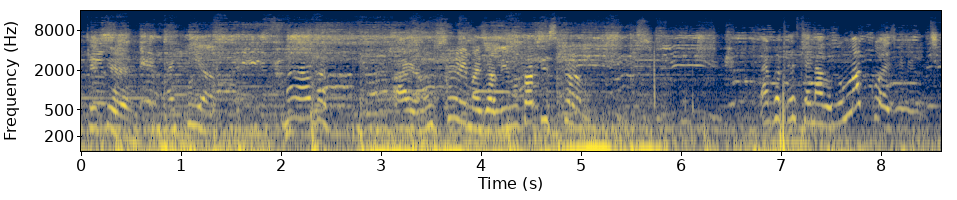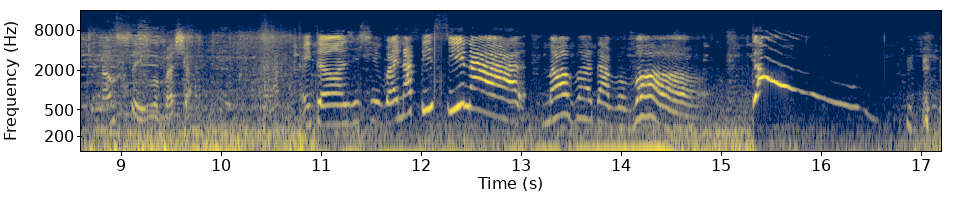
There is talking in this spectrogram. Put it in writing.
O que, que é? Aqui, ó. Nada. Ah, eu não sei, mas ali não tá piscando. Tá acontecendo alguma coisa, gente, que não sei, vou baixar. Então a gente vai na piscina nova da vovó. Piscina!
